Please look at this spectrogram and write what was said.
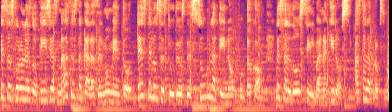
Estas fueron las noticias más destacadas del momento desde los estudios de zoomlatino.com. Les saludó Silvana Quiroz. Hasta la próxima.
